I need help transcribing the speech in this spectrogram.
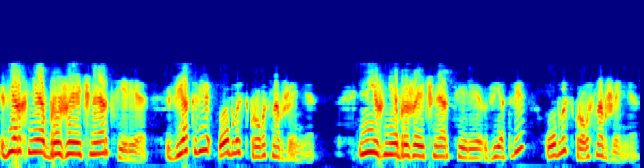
Верхняя брожеечная артерия, ветви, область кровоснабжения. Нижняя брожеечная артерия, ветви, область кровоснабжения.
